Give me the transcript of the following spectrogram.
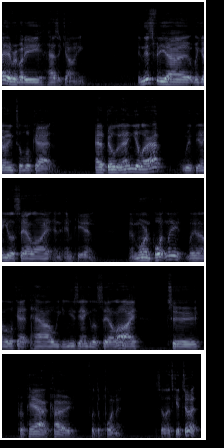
Hey everybody, how's it going? In this video, we're going to look at how to build an Angular app with the Angular CLI and NPM. And more importantly, we're going to look at how we can use the Angular CLI to prepare our code for deployment. So let's get to it.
